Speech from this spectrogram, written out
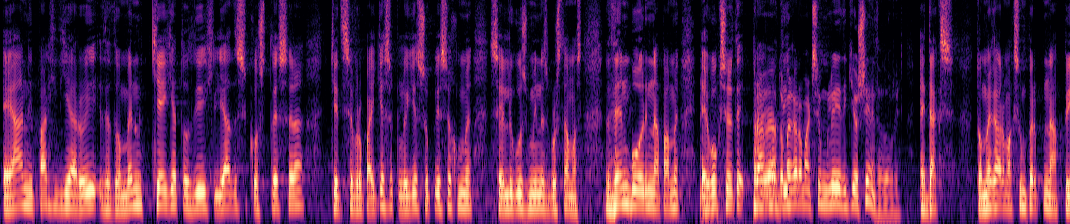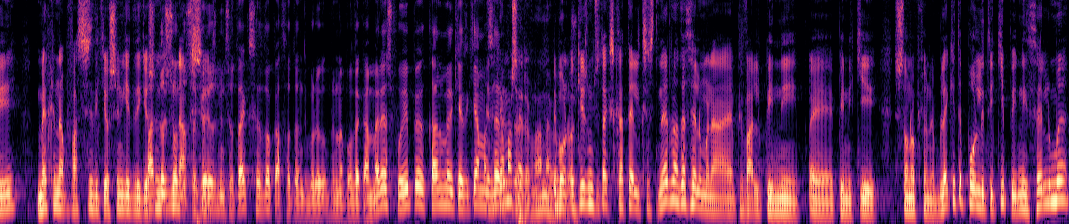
εάν υπάρχει διαρροή δεδομένων και για το 2024 και τις ευρωπαϊκές εκλογές, τις οποίες έχουμε σε λίγους μήνες μπροστά μας. Δεν μπορεί να πάμε. Εγώ ξέρετε. Πράγματι... Το Μέγαρο Μαξίμου λέει η δικαιοσύνη θα το βρει. Εντάξει. Το Μέγαρο Μαξίμου πρέπει να πει μέχρι να αποφασίσει η δικαιοσύνη για τη δικαιοσύνη. Πάντως, ο κ. Μητσοτάκης εδώ καθόταν πριν από 10 μέρες που είπε: Κάνουμε και δικιά μας έρευνα. έρευνα ναι, λοιπόν, ο κ. Μητσοτάκης κατέληξε στην έρευνα. Δεν θέλουμε να επιβάλλει ποινή ε, ποινική στον όποιον εμπλέκεται. Πολιτική ποινή θέλουμε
